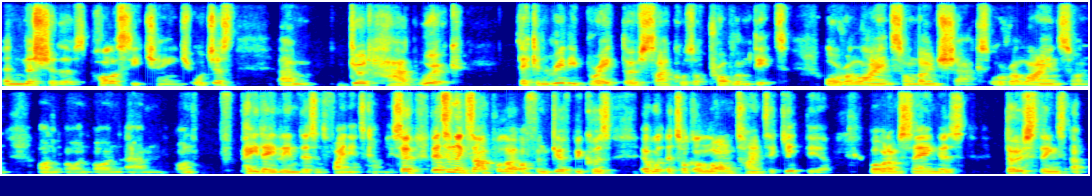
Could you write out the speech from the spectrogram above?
initiatives, policy change, or just um, good hard work that can really break those cycles of problem debt or reliance on loan sharks or reliance on on on on um, on payday lenders and finance companies. So that's an example I often give because it, w- it took a long time to get there. But what I'm saying is those things are,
